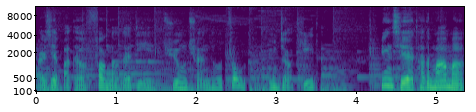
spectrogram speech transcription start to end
而且把他放倒在地，去用拳头揍他、用脚踢他，并且他的妈妈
